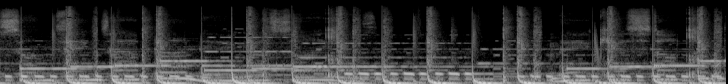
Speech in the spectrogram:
Something's happening, make you stop and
